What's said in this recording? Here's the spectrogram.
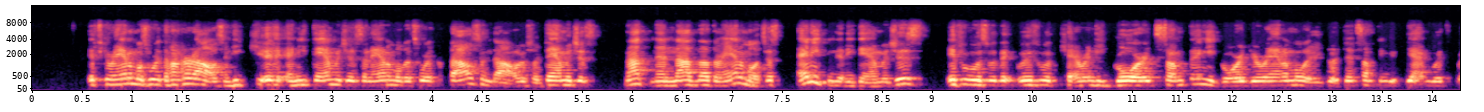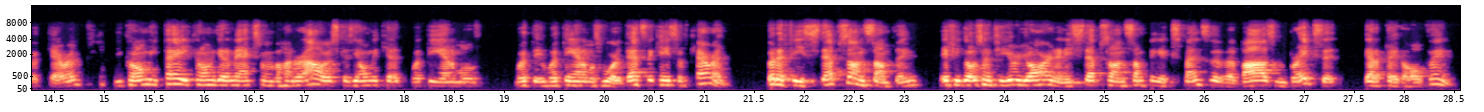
If your animal's worth $100 and he and he damages an animal that's worth $1,000 or damages not not another animal, just anything that he damages, if it was with it was with Karen, he gored something, he gored your animal, or he did something yeah, with with Karen. You can only pay, you can only get a maximum of hundred dollars because you only get what the animals what the what the animal's worth. That's the case of Karen. But if he steps on something, if he goes into your yard and he steps on something expensive, a vase, and breaks it, you got to pay the whole thing.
